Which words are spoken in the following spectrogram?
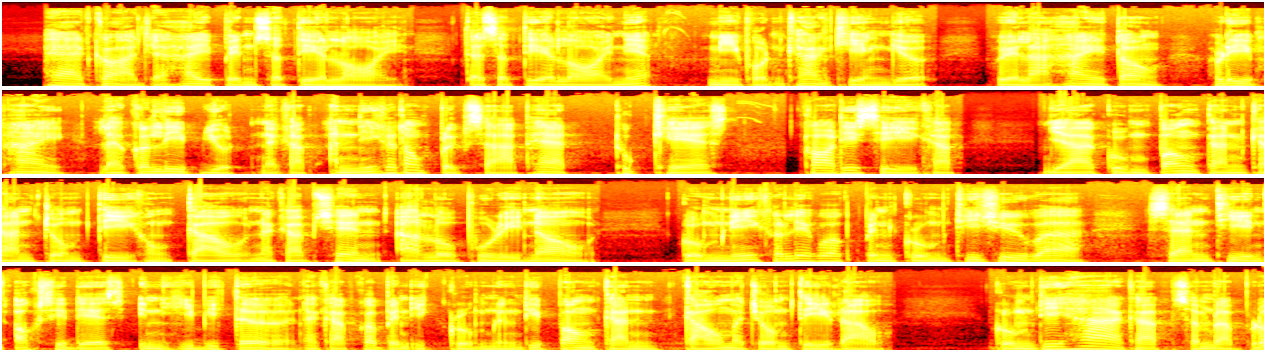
ๆ แพทย์ก็อาจจะให้เป็นสเตียรอยแต่สเตียรอยเนี่ยมีผลข้างเคียงเยอะ เวลาให้ต้องรีบให้แล้วก็รีบหยุดนะครับ อันนี้ก็ต้องปรึกษาแพทย์ทุกเคส ข้อที่ 4 ครับ ยากลุ่มป้องกันการโจมตีของเกาต์นะครับ เช่นอะโลพูรินอลกลุ่มนี้เขาเรียกว่าเป็นกลุ่มที่ชื่อว่า xanthine oxidase inhibitor นะครับก็เป็นอีกกลุ่มหนึ่งที่ป้องกันเกาต์มาโจมตีเรา กลุ่มที่ 5 ครับสำหรับโร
